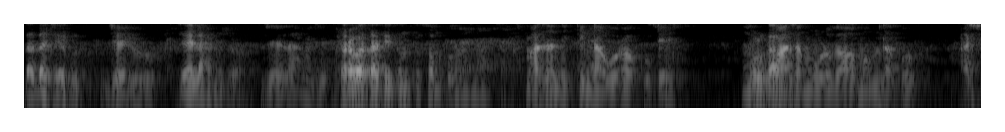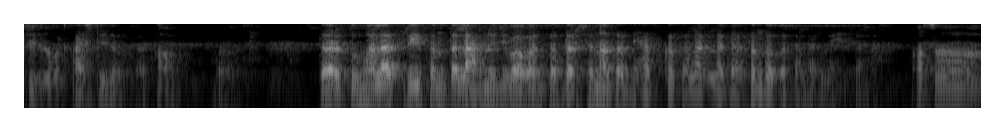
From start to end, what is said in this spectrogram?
दादा जय गुरु. जय गुरु. जय लहानूजी जय लहानोजी. सर्वात आधी तुमचं संपूर्ण नाव सांगा. माझं नितीन नागोराव कुटे. मूळ गाव? माझं मूळ गाव ममदापूर आष्टीजवळ. आष्टीजवळचा. हो. बरोबर. तर तुम्हाला श्री संत लहानूजी बाबांचा दर्शनाचा ध्यास कसा लागला? व्यासंग कसा लागला हे सांगा. असं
